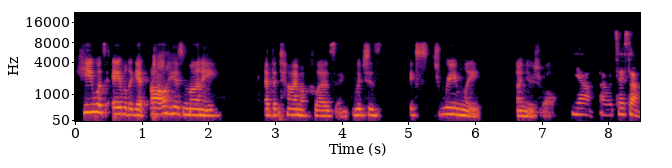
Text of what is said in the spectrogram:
he was able to get all his money at the time of closing, which is extremely unusual. Yeah, I would say so.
